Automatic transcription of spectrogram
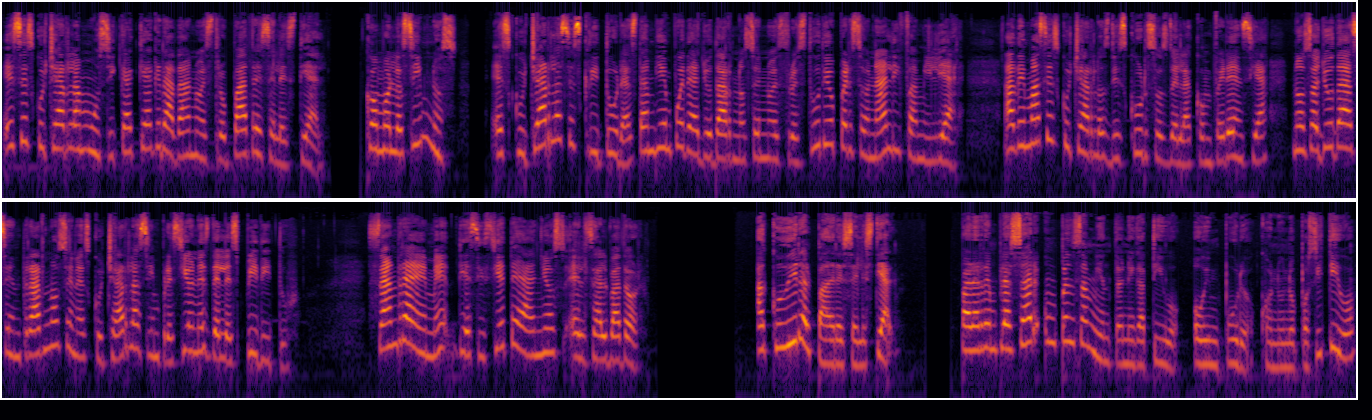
es escuchar la música que agrada a nuestro Padre Celestial, como los himnos. Escuchar las escrituras también puede ayudarnos en nuestro estudio personal y familiar. Además, escuchar los discursos de la conferencia nos ayuda a centrarnos en escuchar las impresiones del Espíritu. Sandra M., 17 años, El Salvador. Acudir al Padre Celestial. Para reemplazar un pensamiento negativo o impuro con uno positivo,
